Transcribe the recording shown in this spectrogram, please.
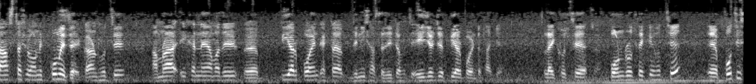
চান্সটা আসলে অনেক কমে যায়। কারণ হচ্ছে আমরা এখানে আমাদের পিয়ার পয়েন্ট একটা জিনিস আছে যেটা হচ্ছে এইজের যে পিয়ার পয়েন্টটা থাকে। লাইক হচ্ছে আচ্ছা। পনেরো থেকে হচ্ছে পঁচিশ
